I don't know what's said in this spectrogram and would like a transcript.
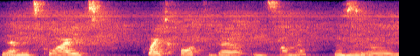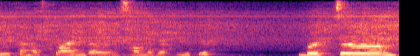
Yeah. and it's quite quite hot there in summer, Mhm. so you cannot climb there in summer definitely. But um,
